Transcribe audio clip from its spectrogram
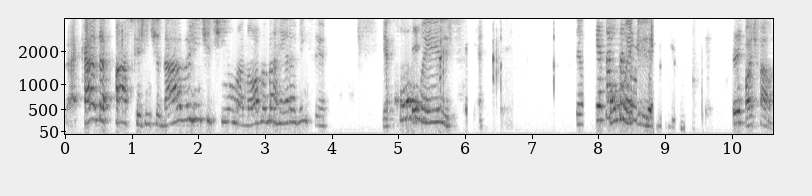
A cada passo que a gente dava, a gente tinha uma nova barreira a vencer. E é como eles como eles... Pode falar.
